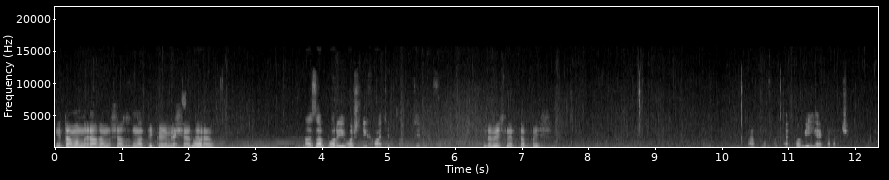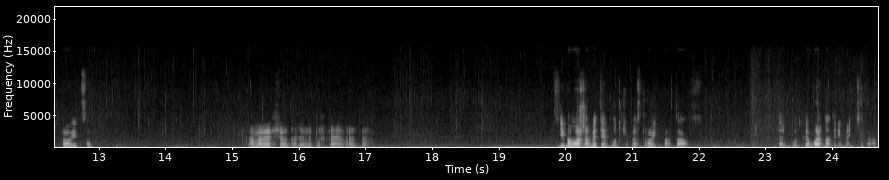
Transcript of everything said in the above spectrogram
І там он рядом зараз натикаємо ще Так, дерев. На забор его ж не хватит. Там дерева. Дивись, не втопись. А похуй, так побегай, короче. Строится. А мене все далі не пускає вроді. Либо можно в этой будке построить портал. Даже будка можно отремонтировать.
